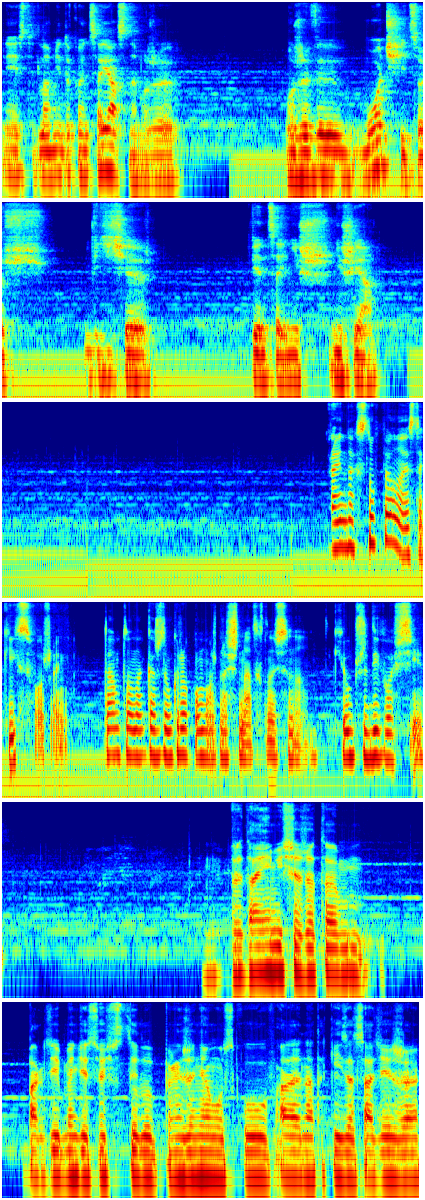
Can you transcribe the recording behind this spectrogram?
Nie jest to dla mnie do końca jasne. Może, może wy młodsi coś widzicie więcej niż, niż ja. A jednak znów pełno jest takich stworzeń. Tam to na każdym kroku można się natknąć na takie obrzydliwości. Wydaje mi się, że to bardziej będzie coś w stylu prężenia mózgów, ale na takiej zasadzie, że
